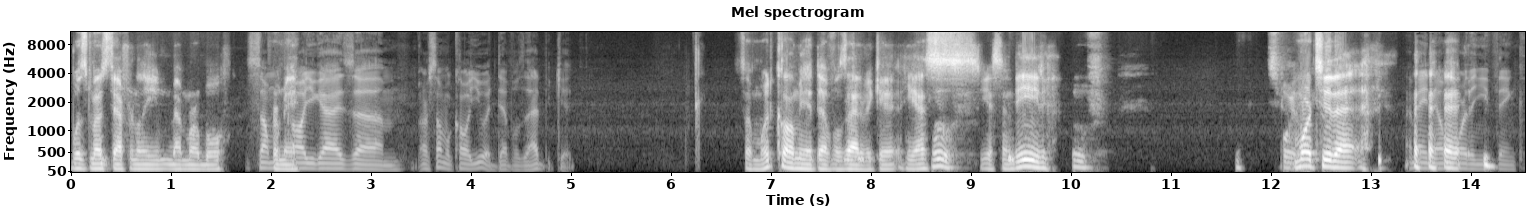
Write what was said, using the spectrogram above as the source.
was most definitely memorable. Some for would me. call you guys, um, or some would call you a devil's advocate. Some would call me a devil's advocate. Yes, Oof. yes, indeed. Oof. Spoiler. More to that. I may know more than you think.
